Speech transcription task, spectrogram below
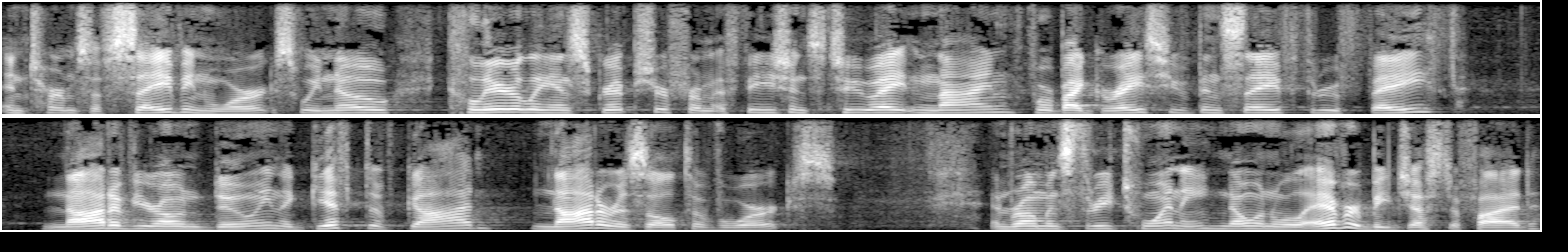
in terms of saving works. We know clearly in Scripture from Ephesians two eight and nine, for by grace you've been saved through faith not of your own doing, a gift of God, not a result of works. In Romans 3:20, no one will ever be justified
